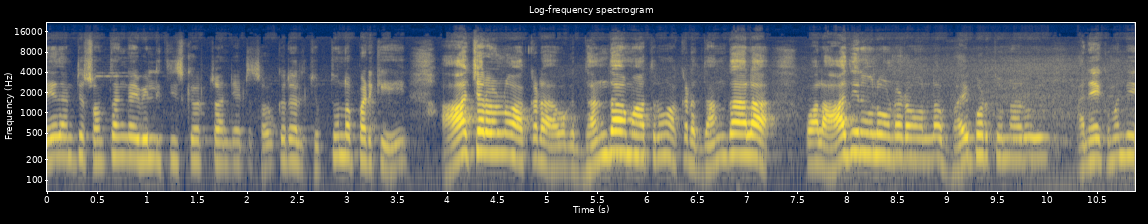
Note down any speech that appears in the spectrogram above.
లేదంటే సొంతంగా వెళ్ళి తీసుకెళ్ళచ్చు అనే సౌకర్యాలు చెప్తున్నప్పటికీ ఆచరణలో అక్కడ ఒక దందా మాత్రం అక్కడ దందాల వాళ్ళ ఆధీనంలో ఉండడం వల్ల భయపడుతున్నారు అనేక మంది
